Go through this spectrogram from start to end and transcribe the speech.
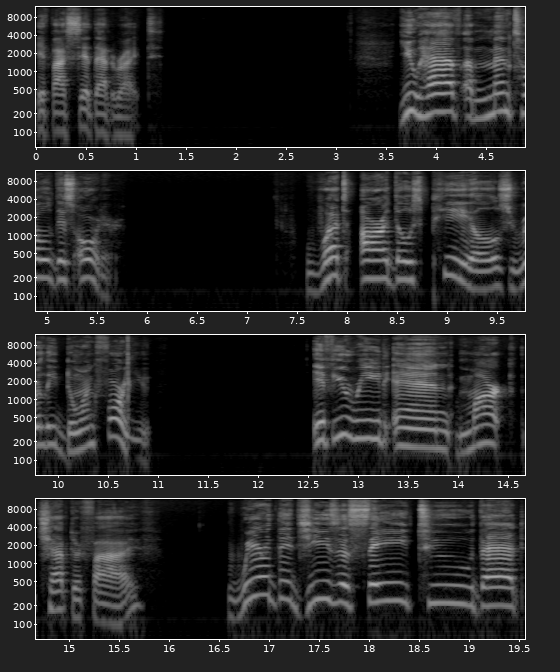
if I said that right. You have a mental disorder. What are those pills really doing for you? If you read in Mark chapter 5, where did Jesus say to that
